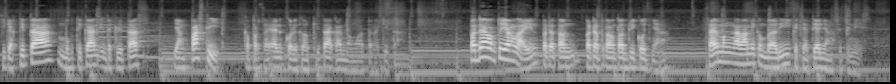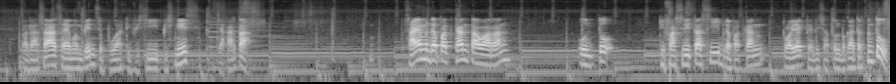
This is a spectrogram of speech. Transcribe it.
jika kita membuktikan integritas yang pasti kepercayaan kolegal kita akan menguat pada kita. Pada waktu yang lain, pada tahun pada tahun-tahun berikutnya, saya mengalami kembali kejadian yang sejenis. Pada saat saya memimpin sebuah divisi bisnis di Jakarta saya mendapatkan tawaran untuk difasilitasi mendapatkan proyek dari satu lembaga tertentu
